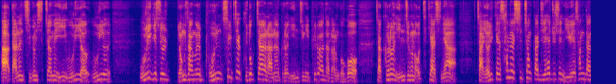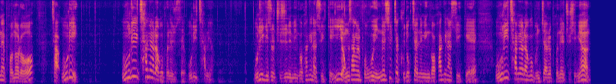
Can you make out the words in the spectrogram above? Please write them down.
아 나는 지금 시점에 이 우리 여- 우리 우리 기술 영상을 본 실제 구독자라는 그런 인증이 필요하다라는 거고 자 그런 인증은 어떻게 하시냐 자 이렇게 참여 신청까지 해 주신 이후에 상단의 번호로 자 우리 우리 참여라고 보내 주세요 우리 참여 우리 기술 주주님인 거 확인할 수 있게 이 영상을 보고 있는 실제 구독자님인 거 확인할 수 있게 우리 참여라고 문자를 보내주시면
